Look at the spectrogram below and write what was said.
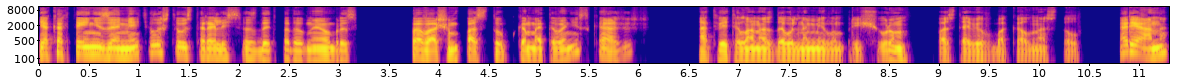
Я как-то и не заметила, что вы старались создать подобный образ. По вашим поступкам этого не скажешь», — ответила она с довольно милым прищуром, поставив бокал на стол. «Ариана,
